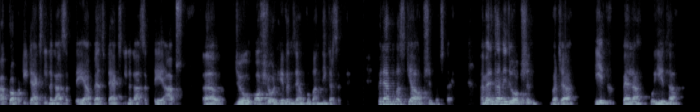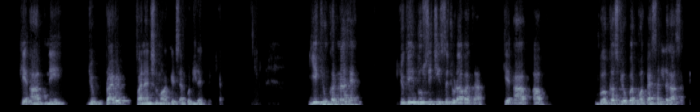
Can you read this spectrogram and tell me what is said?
आप प्रॉपर्टी टैक्स नहीं लगा सकते, आप वेल्थ टैक्स नहीं लगा सकते, आप जो ऑफ़ शोर हेवन है, उनको बंद नहीं कर सकते। फिर आपके पास क्या ऑप्शन बचता है? अमेरिका में जो ऑप्शन बचा, एक पहला वो ये था कि आपने जो प्राइवेट फाइनेंशियल मार्केट्स हैं, उनको डीरेगुलेट कर ये क्यों करना है? क्योंकि दूसरी चीज़ से जुड़ा हुआ था कि आप अब वर्कर्स के ऊपर बहुत पैसा नहीं लगा सकते।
